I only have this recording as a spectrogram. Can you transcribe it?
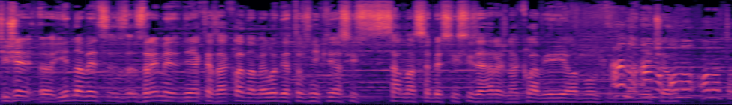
Čiže e, jedna vec, zrejme nejaká základná melódia, to vznikne asi sama sebe, si si zahraš na klavíri alebo Áno, na áno, niečom. ono, ono to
